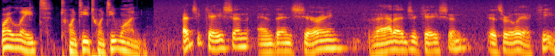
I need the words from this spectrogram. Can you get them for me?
by late 2021. Education and then sharing that education is really a key.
